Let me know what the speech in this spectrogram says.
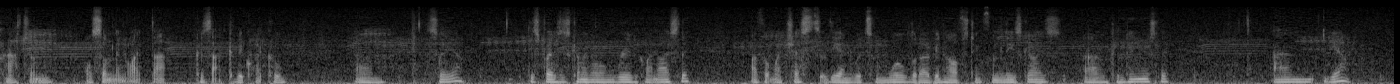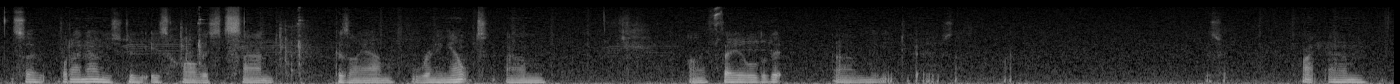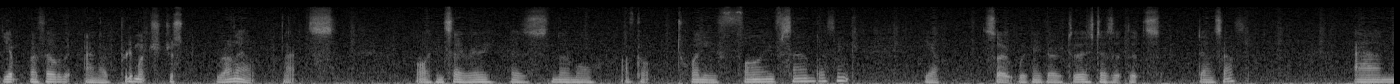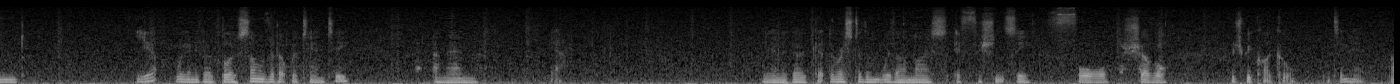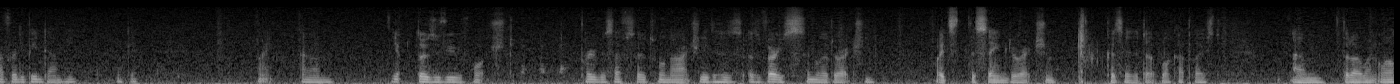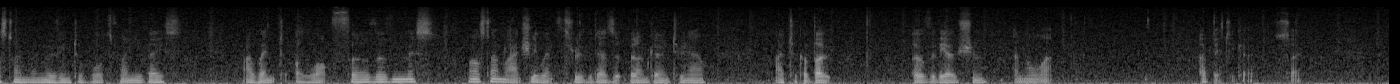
pattern or something like that, because that could be quite cool. Um, so yeah, this place is coming along really quite nicely. I've got my chests at the end with some wool that I've been harvesting from these guys um, continuously. And yeah, so what I now need to do is harvest sand, because I am running out. Um, I failed a bit. Um, we need to go right. this way. Right, um, yep, I failed a bit, and I've pretty much just run out. That's all I can say, really. There's no more. I've got 25 sand, I think. Yeah, so we're going to go to this desert that's down south, and yeah, we're going to go blow some of it up with TNT, and then yeah. we're going to go get the rest of them with our nice efficiency 4 shovel, which would be quite cool. It's in here. I've already been down here. Okay. Right, um, yep, those of you who've watched previous episodes will know actually this is a very similar direction. Well, it's the same direction, because there's a dirt block I placed, um, that I went last time when moving towards my new base. I went a lot further than this last time. I actually went through the desert that I'm going to now. I took a boat over the ocean and all that a bit ago, so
